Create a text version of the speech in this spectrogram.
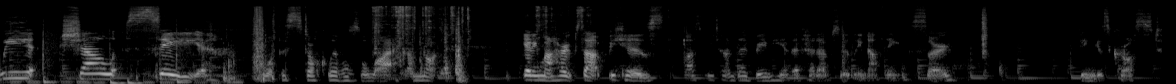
we shall see what the stock levels are like. I'm not getting my hopes up because the last few times I've been here, they've had absolutely nothing. So fingers crossed.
